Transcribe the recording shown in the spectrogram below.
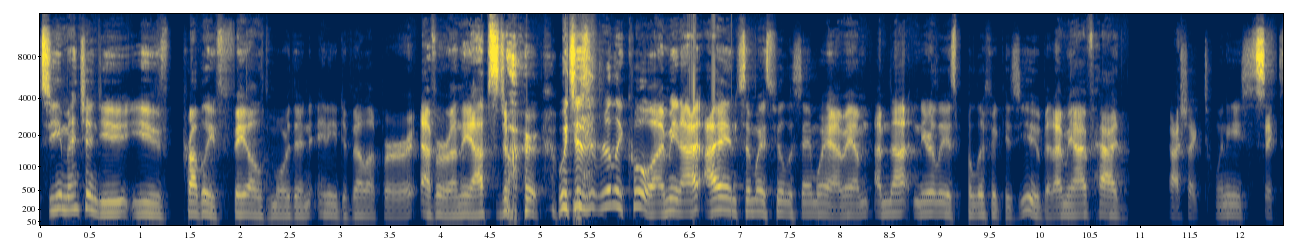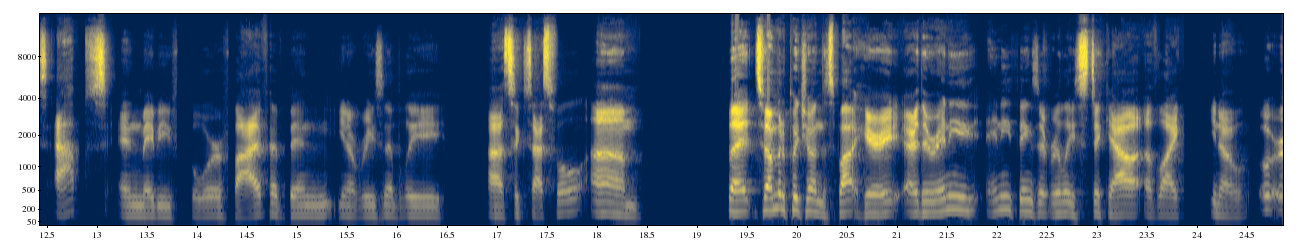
So you mentioned you you've probably failed more than any developer ever on the App Store, which is really cool. I mean, I, I in some ways feel the same way. I mean, I'm I'm not nearly as prolific as you, but I mean, I've had gosh, like 26 apps, and maybe four or five have been you know reasonably uh, successful. Um, but so I'm going to put you on the spot here. Are there any any things that really stick out of like you know, or,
